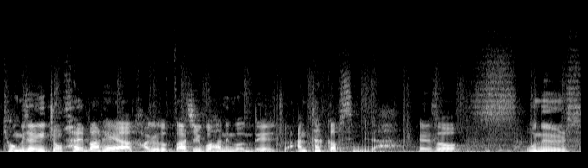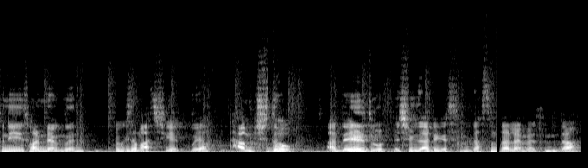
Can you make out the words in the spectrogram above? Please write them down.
경쟁이 좀 활발해야 가격도 따지고 하는 건데 좀 안타깝습니다. 그래서 오늘 순위 설명은 여기서 마치겠고요. 다음 주도 아 내일도 열심히 다니겠습니다. 순달람이었습니다.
